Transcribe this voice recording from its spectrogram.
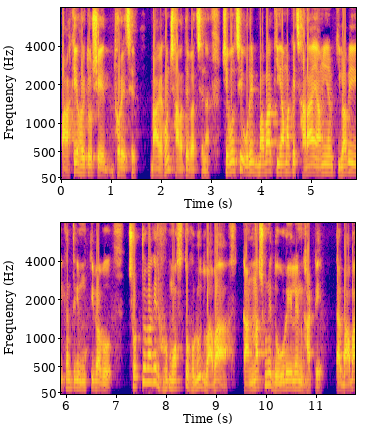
পাকে হয়তো সে ধরেছে। বাঘ এখন ছাড়াতে পারছে না। সে বলছে, ওরে বাবা, কি আমাকে ছাড়ায়? আমি আমি কীভাবে এখান থেকে মুক্তি পাবো? ছোট্ট বাঘের মস্ত হলুদ বাবা কান্না শুনে দৌড়ে এলেন ঘাটে। তার বাবা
